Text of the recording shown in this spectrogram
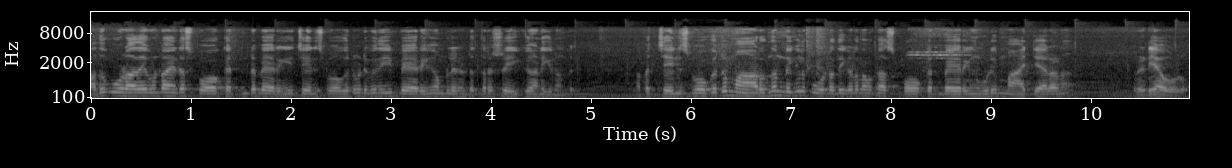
അത് കൂടാതെ കൊണ്ട് അതിന്റെ സ്പോക്കറ്റിന്റെ ബെയറിങ് ചെയിൻ സ്പോക്കറ്റ് പിടിക്കുന്ന ഈ ബെയറിങ് കംപ്ലൈന്റ് ഉണ്ട്. ഇത്ര ഷെയ്ക്ക് കാണിക്കുന്നുണ്ട്. അപ്പോൾ ചെയിൻ സ്പോക്കറ്റ് മാറുന്നുണ്ടെങ്കിൽ കൂട്ടത്തിൽ കൂടെ നമുക്ക് ആ സ്പോക്കറ്റ് ബെയറിങ് കൂടി മാറ്റിയാലാണ് റെഡി ആവുള്ളൂ.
